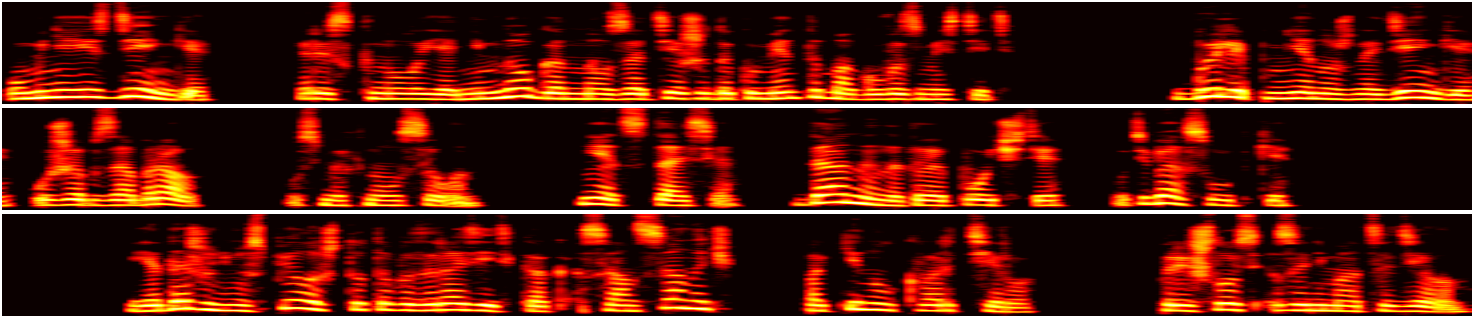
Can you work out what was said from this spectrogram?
У меня есть деньги, Рискнула я немного, но за те же документы могу возместить. Были б мне нужны деньги, уже б забрал, усмехнулся он. Нет, Стася, данные на твоей почте, у тебя сутки. Я даже не успела что-то возразить, как Сан Саныч покинул квартиру. Пришлось заниматься делом.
